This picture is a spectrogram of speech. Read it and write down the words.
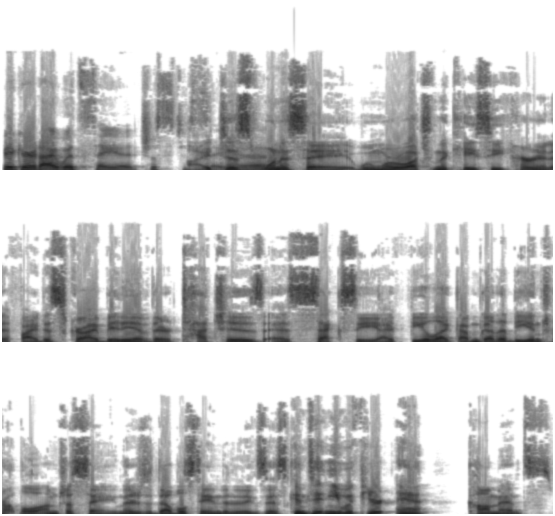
figured I would say it just to I just want to say when we're watching the KC Current, if I describe any of their touches as sexy, I feel like I'm going to be in trouble. I'm just saying there's a double standard that exists. Continue with your eh comments.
